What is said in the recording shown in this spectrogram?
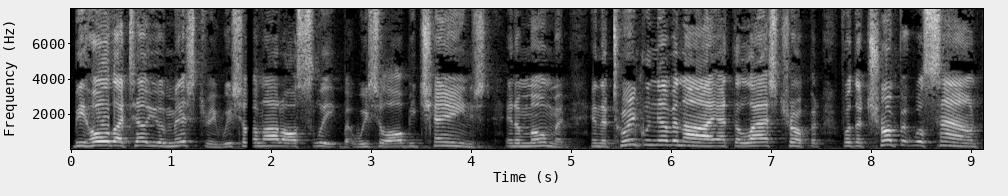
Behold, I tell you a mystery. We shall not all sleep, but we shall all be changed in a moment, in the twinkling of an eye at the last trumpet. For the trumpet will sound,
